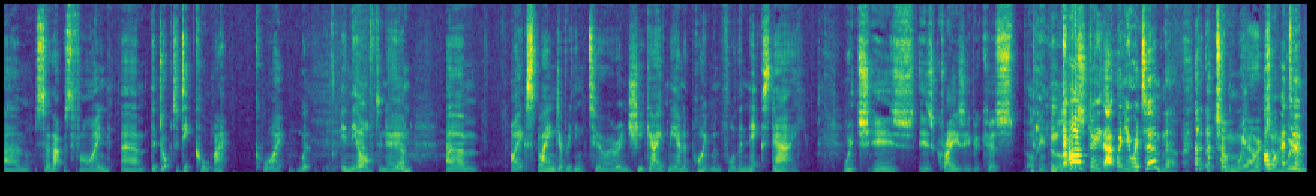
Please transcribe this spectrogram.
Um, so that was fine. Um, the doctor did call back quite well in the Yeah, afternoon. Um, I explained everything to her, and she gave me an appointment for the next day. Which is is crazy because I think the You last can't do that when you're a tum. no a tum we are a Oh, tum a we're, tum.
